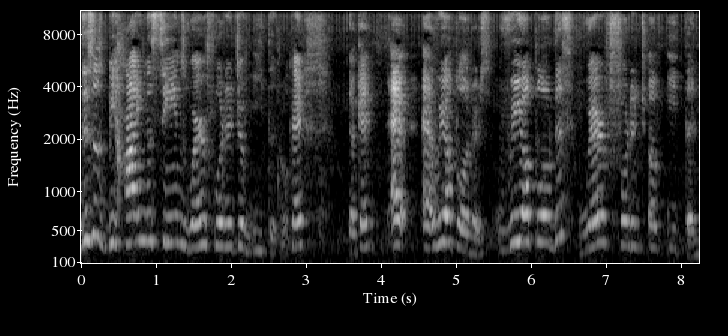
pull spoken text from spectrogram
this is behind the scenes rare footage of Ethan, okay? Okay? And, and re-uploaders, re-upload this rare footage of Ethan.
